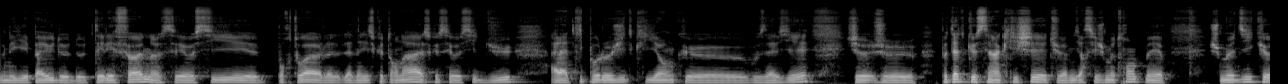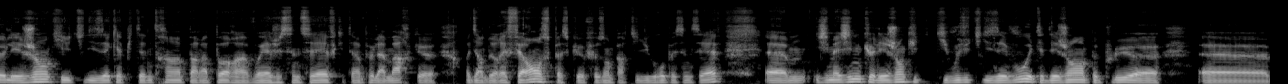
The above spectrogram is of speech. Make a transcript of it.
vous n'ayez pas eu de, téléphone, c'est aussi pour toi l'analyse que tu en as, est-ce que c'est aussi dû à la typologie de clients que vous aviez? Je, Peut-être que c'est un cliché, tu vas me dire si je me trompe, mais je me dis que les gens qui utilisaient Capitaine Train par rapport à Voyage SNCF, qui était un peu la marque, on va dire, de référence, parce que faisant partie du groupe SNCF, euh, j'imagine que les gens qui, vous utilisez vous étaient des gens un peu plus, euh, euh,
